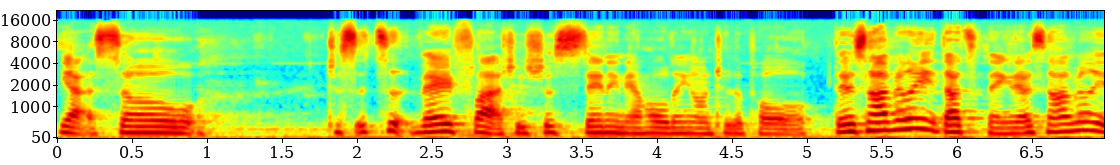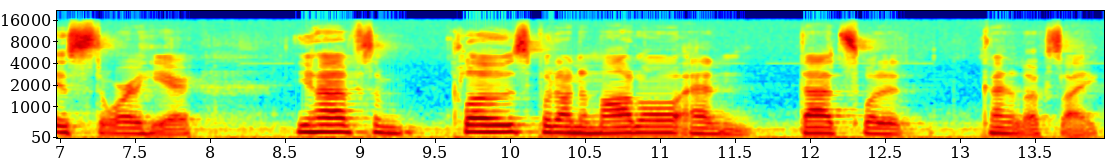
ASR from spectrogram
Yeah, so just it's very flat. She's just standing there holding onto the pole. There's not really, that's the thing, there's not really a story here. You have some clothes put on a model, and that's what it kind of looks like.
